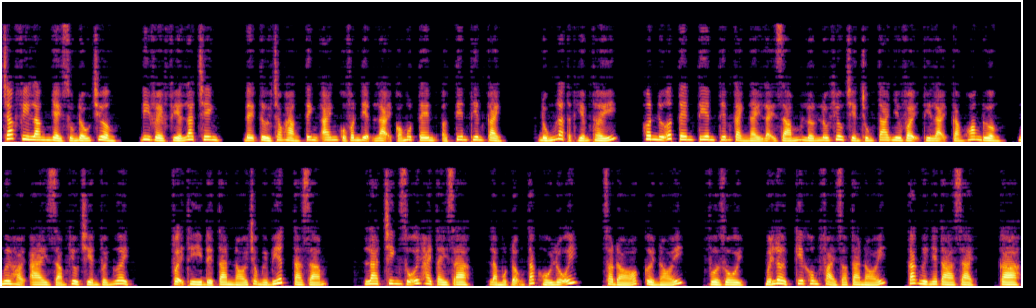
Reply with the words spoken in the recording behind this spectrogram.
Trác Phi Lăng nhảy xuống đấu trường, đi về phía La Trinh, đệ tử trong hàng tinh anh của Vân Điện lại có một tên ở tiên thiên cảnh. Đúng là thật hiếm thấy, hơn nữa tên tiên thiên cảnh này lại dám lớn lối khiêu chiến chúng ta như vậy thì lại càng hoang đường, ngươi hỏi ai dám khiêu chiến với ngươi. Vậy thì để ta nói cho ngươi biết ta dám. La Trinh duỗi hai tay ra, là một động tác hối lỗi, sau đó cười nói, vừa rồi, mấy lời kia không phải do ta nói, các ngươi nghe ta giải, ca,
